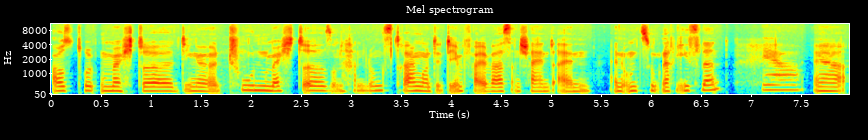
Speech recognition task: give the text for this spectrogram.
ausdrücken möchte, Dinge tun möchte, so ein Handlungsdrang. Und in dem Fall war es anscheinend ein, ein Umzug nach Island. Ja. Ja.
